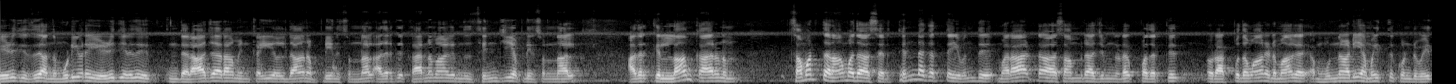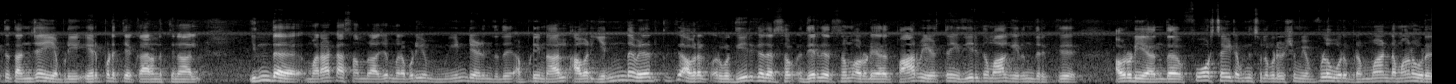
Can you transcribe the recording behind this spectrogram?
எழுதியது அந்த முடிவுரை எழுதியது இந்த ராஜாராமின் கையில் தான் அப்படின்னு சொன்னால் அதற்கு காரணமாக இருந்தது செஞ்சி அப்படின்னு சொன்னால் அதற்கெல்லாம் காரணம் சமர்த்த ராமதாசர் தென்னகத்தை வந்து மராட்டா சாம்ராஜ்யம் நடப்பதற்கு ஒரு அற்புதமான இடமாக முன்னாடி அமைத்து கொண்டு வைத்து தஞ்சையை அப்படி ஏற்படுத்திய காரணத்தினால் இந்த மராட்டா சாம்ராஜ்யம் மறுபடியும் மீண்டெழுந்தது அப்படின்னால் அவர் எந்த விதத்துக்கு அவர் ஒரு தீர்க்க தரிசனம் தீர்க்க தரிசனம் அவருடைய பார்வை எத்தனை தீர்க்கமாக இருந்திருக்கு. அவருடைய அந்த ஃபோர் சைட் அப்படின்னு சொல்லக்கூடிய விஷயம் எவ்வளோ ஒரு பிரம்மாண்டமான ஒரு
